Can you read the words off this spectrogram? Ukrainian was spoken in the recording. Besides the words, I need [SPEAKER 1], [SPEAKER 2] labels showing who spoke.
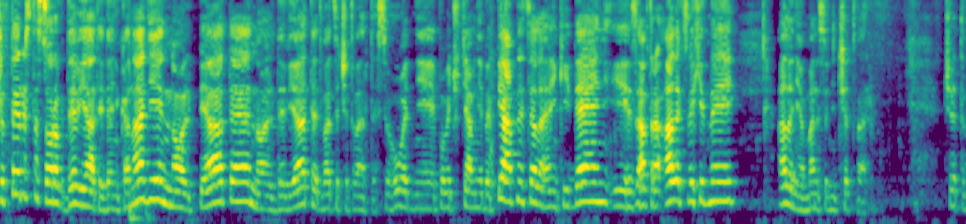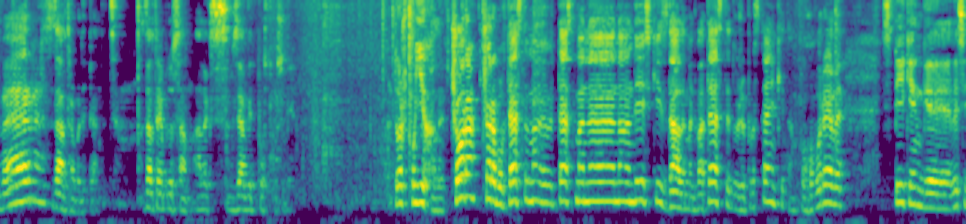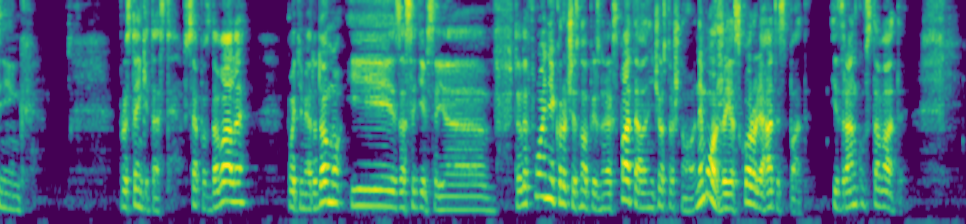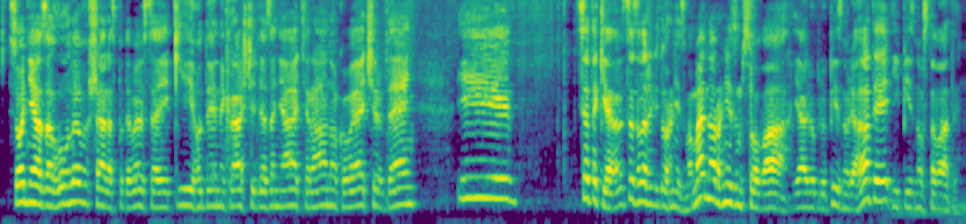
[SPEAKER 1] 449 день Канаді, 05.09.24. Сьогодні по відчуттям ніби п'ятниця, легенький день, і завтра Алекс вихідний. Але ні, в мене сьогодні четвер. Четвер, завтра буде п'ятниця. Завтра я буду сам. Алекс взяв відпустку собі. Тож, поїхали. Вчора вчора був тест, мене- тест мене на англійський. Здали ми два тести, дуже простенькі, там поговорили. Speaking, е, listening. Простенькі тести. Все поздавали. Потім я додому і засидівся я в телефоні. Коротше, знов пізно як спати, але нічого страшного. Не можу я скоро лягати спати і зранку вставати. Сьогодні я загуглив, ще раз подивився, які години кращі для занять, ранок, вечір, день. І це таке, це залежить від організму. У мене організм сова. Я люблю пізно лягати і пізно вставати.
